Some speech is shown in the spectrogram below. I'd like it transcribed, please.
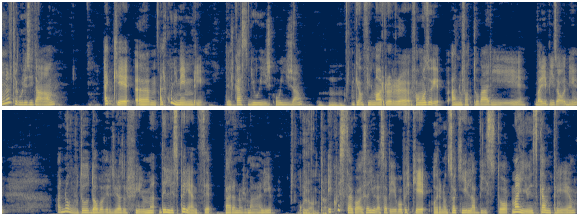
un'altra curiosità è che ehm, alcuni membri del cast di Oi- Mhm. che è un film horror eh, famoso che hanno fatto vari, vari episodi, hanno avuto, dopo aver girato il film, delle esperienze paranormali. Inquietante. E questa cosa io la sapevo perché, ora non so chi l'ha visto, ma io in Scam 3,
